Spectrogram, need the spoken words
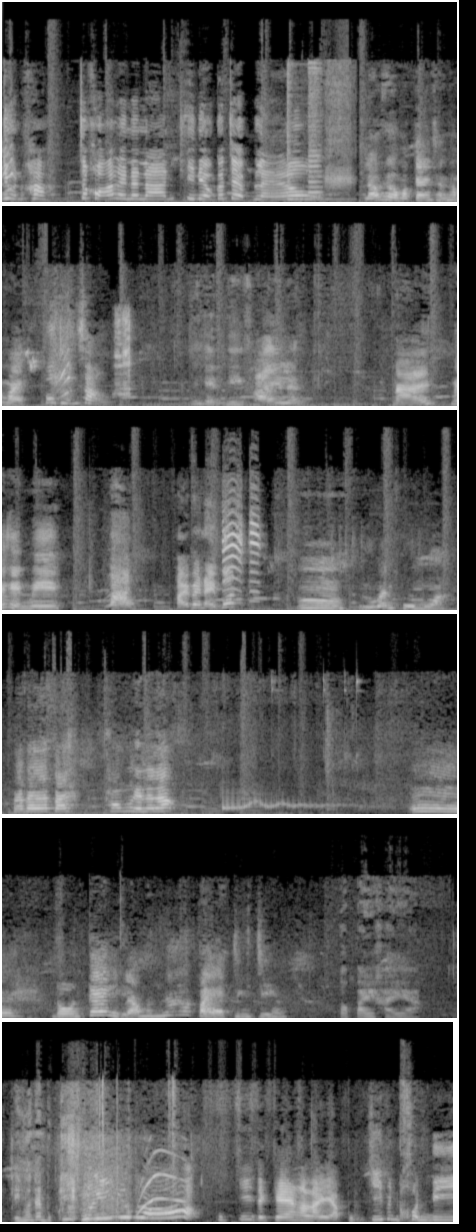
หยุดค่ะ จะขออะไรนานๆ ทีเดียวก็เจ็บแล้ว แล้วเธอมาแกล้งฉันทำไม พวกคุณสั่ง ไม่เห็นมีใครเลย ไหน ไม่เห็นมีอ้าวหายไปไหนเบิ้ลอืมหรือแว่นครูมัว ไปไปไปไปเข้าห้องเรียนได้แล้ว เอ๊ะ โดนแกล้งอีกแล้วมันน่าแปลกจริง ต่อไปใครอะเองแล้วกันปุกกี้เฮ้ยเรียบร้อยปุกกี้จะแกล้งอะไรอะ ปุกกี้เป็นคนดี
